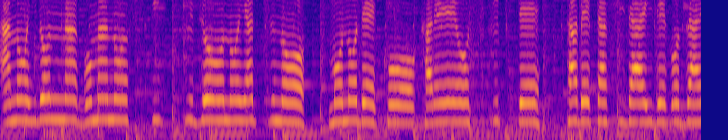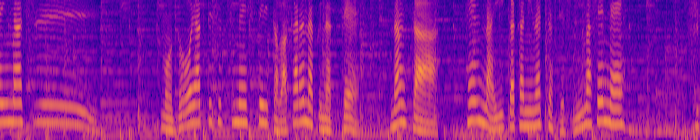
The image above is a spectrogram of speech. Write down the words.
あのいろんなごまのスティック状のやつのものでこうカレーをすくって食べた次第でございます。もうどうやって説明していいかわからなくなってなんか変な言い方になっちゃってすみませんね。すっ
